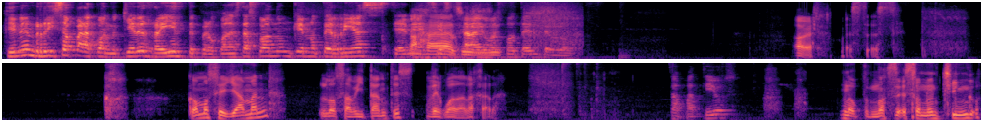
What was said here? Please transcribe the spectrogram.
Tienen risa para cuando quieres reírte, pero cuando estás jugando un que no te rías, tienes Ajá, eso sí, más sí. potente, bro. A ver, este, este. ¿Cómo se llaman los habitantes de Guadalajara? Zapatillos. No, pues no sé, son un chingo.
